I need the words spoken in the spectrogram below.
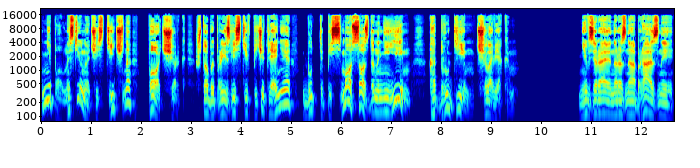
не полностью, но частично, почерк, чтобы произвести впечатление, будто письмо создано не им, а другим человеком. Невзирая на разнообразные,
